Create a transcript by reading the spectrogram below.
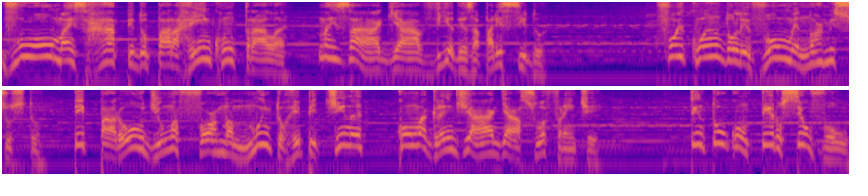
Voou mais rápido para reencontrá-la, mas a águia havia desaparecido. Foi quando levou um enorme susto deparou de uma forma muito repentina com uma grande águia à sua frente. Tentou conter o seu voo,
